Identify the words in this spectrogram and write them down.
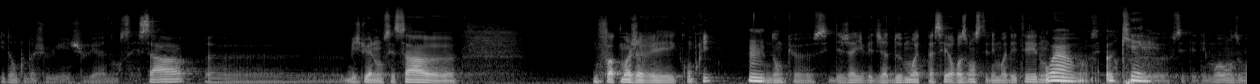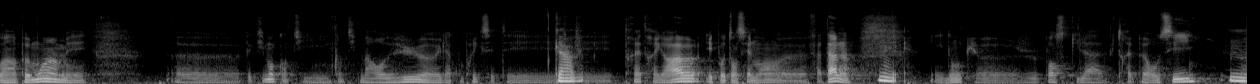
et, donc, bah, je, lui, je, lui, ai annoncé ça. mais je lui ai annoncé ça une fois que moi j'avais compris. Mm. Donc, c'est déjà, il y avait déjà deux mois de passé. Heureusement, c'était des mois d'été. Donc. C'était des mois où on se voit un peu moins, mais euh, effectivement, quand il, quand il m'a revu, euh, il a compris que c'était très très grave et potentiellement euh, fatal. Et donc, je pense qu'il a eu très peur aussi. Mm.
